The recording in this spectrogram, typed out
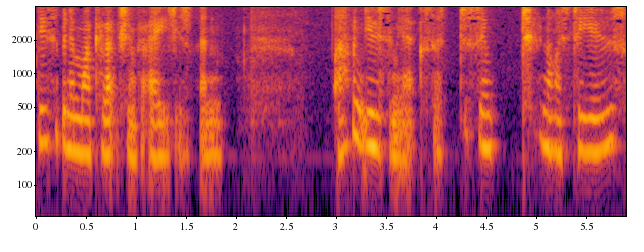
These have been in my collection for ages and I haven't used them yet because they just seem too nice to use.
